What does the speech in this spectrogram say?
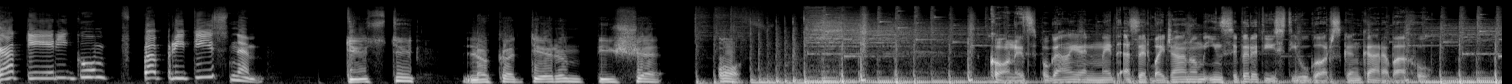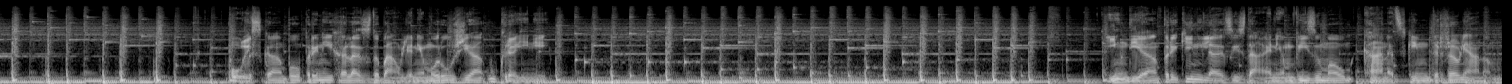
Kateri gumb pa pritisnem? Tisti, na katerem piše OF. Konec pogajanj med Azerbajdžanom in separatisti v Gorskem Karabahu. Poljska bo prenehala z dobavljanjem orožja Ukrajini. Indija prekinila z izdajanjem vizumov kanadskim državljanom.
